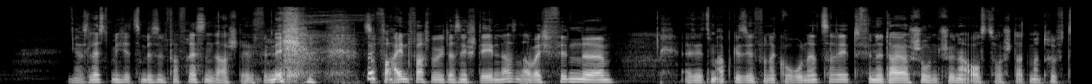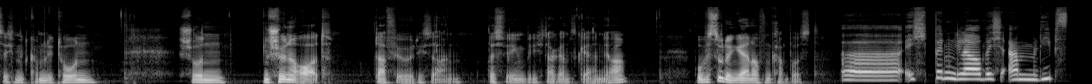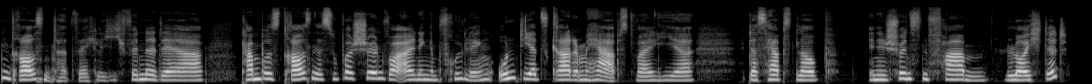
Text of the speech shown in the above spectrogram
Das lässt mich jetzt ein bisschen verfressen darstellen, finde ich. so vereinfacht würde ich das nicht stehen lassen, aber ich finde, also jetzt mal abgesehen von der Corona-Zeit, findet da ja schon ein schöner Austausch statt. Man trifft sich mit Kommilitonen. Schon ein schöner Ort. Dafür würde ich sagen. Deswegen bin ich da ganz gern, ja. Wo bist du denn gern auf dem Campus? Äh, ich bin, glaube ich, am liebsten draußen tatsächlich. Ich finde, der Campus draußen ist super schön, vor allen Dingen im Frühling und jetzt gerade im Herbst, weil hier das Herbstlaub in den schönsten Farben leuchtet.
